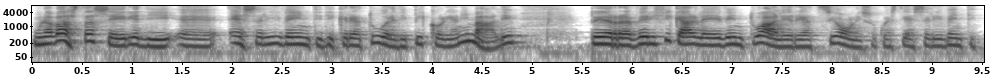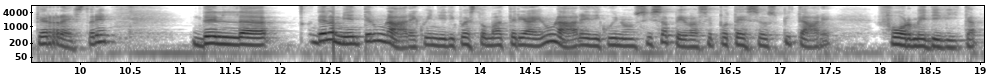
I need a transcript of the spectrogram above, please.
una vasta serie di eh, esseri viventi, di creature, di piccoli animali, per verificare le eventuali reazioni su questi esseri viventi terrestri del, dell'ambiente lunare, quindi di questo materiale lunare di cui non si sapeva se potesse ospitare forme di vita.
